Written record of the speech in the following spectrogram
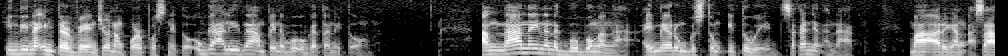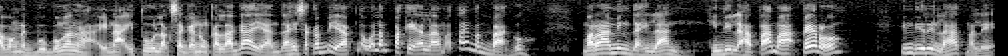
hindi na intervention ang purpose nito. Ugali na ang pinag-uugatan nito. Ang nanay na nagbubunga nga ay merong gustong ituwid sa kanyang anak. Maaring ang asawang nagbubunga nga ay naitulak sa ganong kalagayan dahil sa kabiyak na walang pakialam at ay magbago. Maraming dahilan. Hindi lahat tama, pero hindi rin lahat mali.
